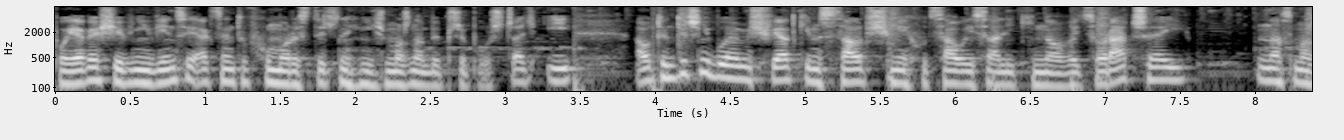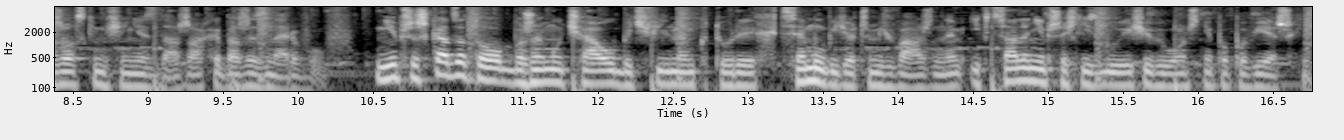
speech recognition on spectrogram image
Pojawia się w nim więcej akcentów humorystycznych niż można by przypuszczać i autentycznie byłem świadkiem salw śmiechu całej sali kinowej, co raczej na Smarzowskim się nie zdarza, chyba że z nerwów. Nie przeszkadza to Bożemu Ciału być filmem, który chce mówić o czymś ważnym i wcale nie prześlizguje się wyłącznie po powierzchni.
